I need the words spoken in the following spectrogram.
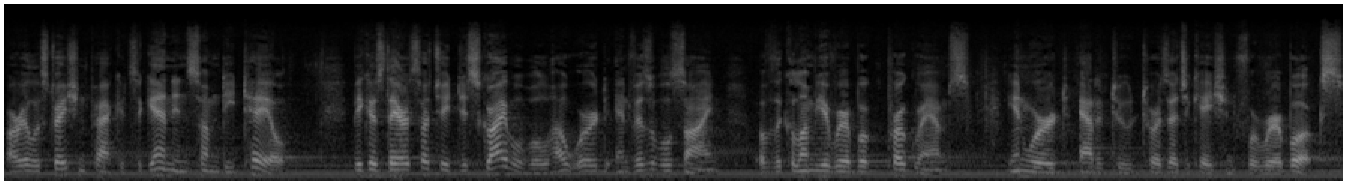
our illustration packets again in some detail because they are such a describable outward and visible sign of the Columbia Rare Book Program's inward attitude towards education for rare books,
